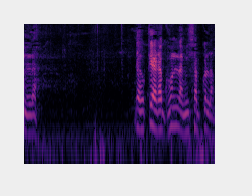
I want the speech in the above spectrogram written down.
আল্লাহ। দেখো টেয়ারা ঘুরলাম হিসাব করলাম।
